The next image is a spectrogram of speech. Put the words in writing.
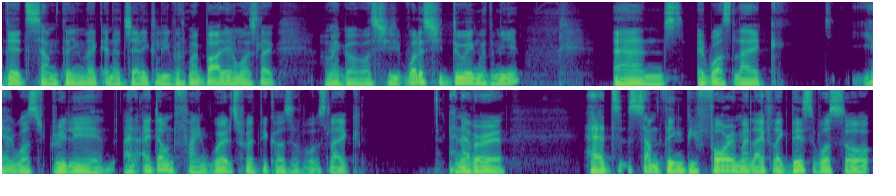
did something like energetically with my body, and I was like, oh my god, what's she? What is she doing with me? And it was like yeah, it was really. I, I don't find words for it because it was like I never had something before in my life like this. Was so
